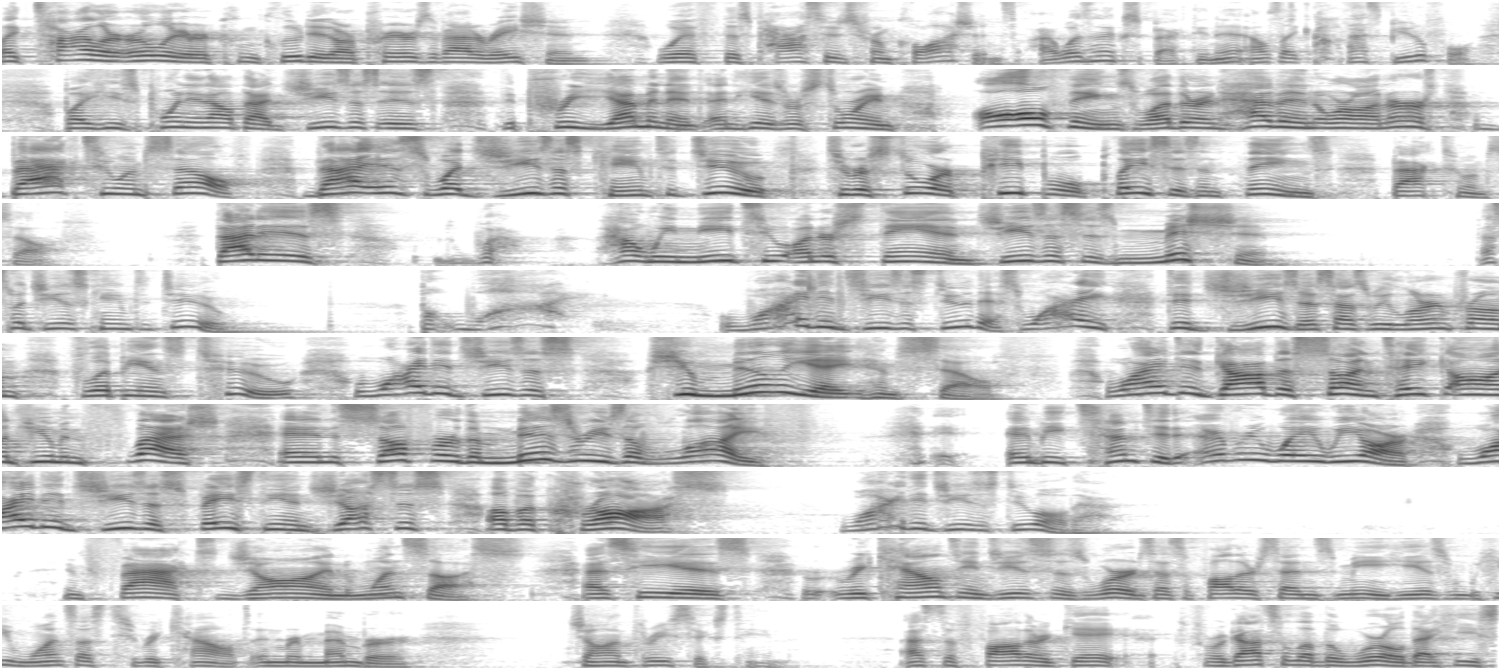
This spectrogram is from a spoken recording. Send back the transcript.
Like Tyler earlier concluded our prayers of adoration with this passage from Colossians. I wasn't expecting it. I was like, oh, that's beautiful. But he's pointing out that Jesus is the preeminent and he is restoring all things, whether in heaven or on earth, back to himself. That is what Jesus came to do, to restore people, places, and things back to himself. That is how we need to understand Jesus' mission. That's what Jesus came to do. But why? Why did Jesus do this? Why did Jesus, as we learn from Philippians 2, why did Jesus humiliate himself? Why did God the Son take on human flesh and suffer the miseries of life and be tempted every way we are? Why did Jesus face the injustice of a cross? Why did Jesus do all that? In fact, John wants us, as he is recounting Jesus' words, as the Father sends me, he, is, he wants us to recount and remember John 3:16. As the Father gave for God to love the world that he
